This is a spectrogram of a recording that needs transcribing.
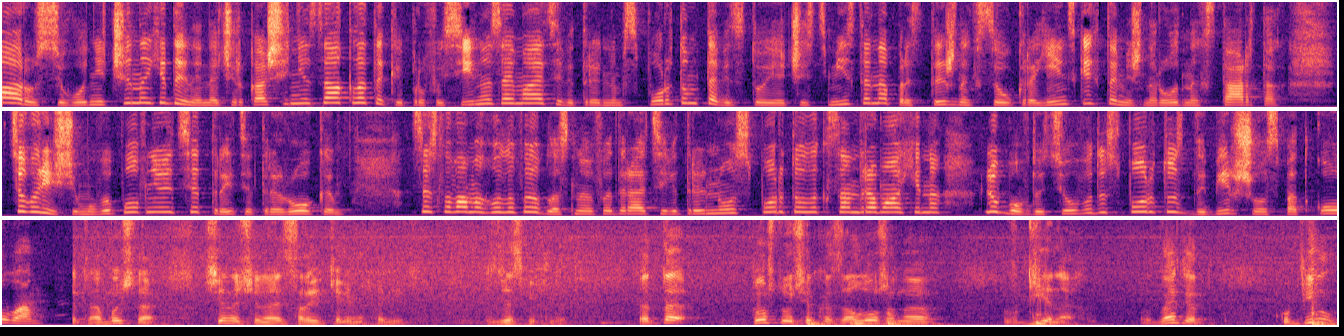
Парус сьогодні чи не єдиний на Черкащині заклад, який професійно займається вітрильним спортом та відстоює честь міста на престижних всеукраїнських та міжнародних стартах. Цьогоріч йому виповнюється 33 роки. За словами голови обласної федерації вітрильного спорту Олександра Махіна, любов до цього виду спорту здебільшого спадкова. Это обычно все начинают с родителями ходить, с детских лет. Это то, что у человека заложено в генах. Вот знаете, вот купил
